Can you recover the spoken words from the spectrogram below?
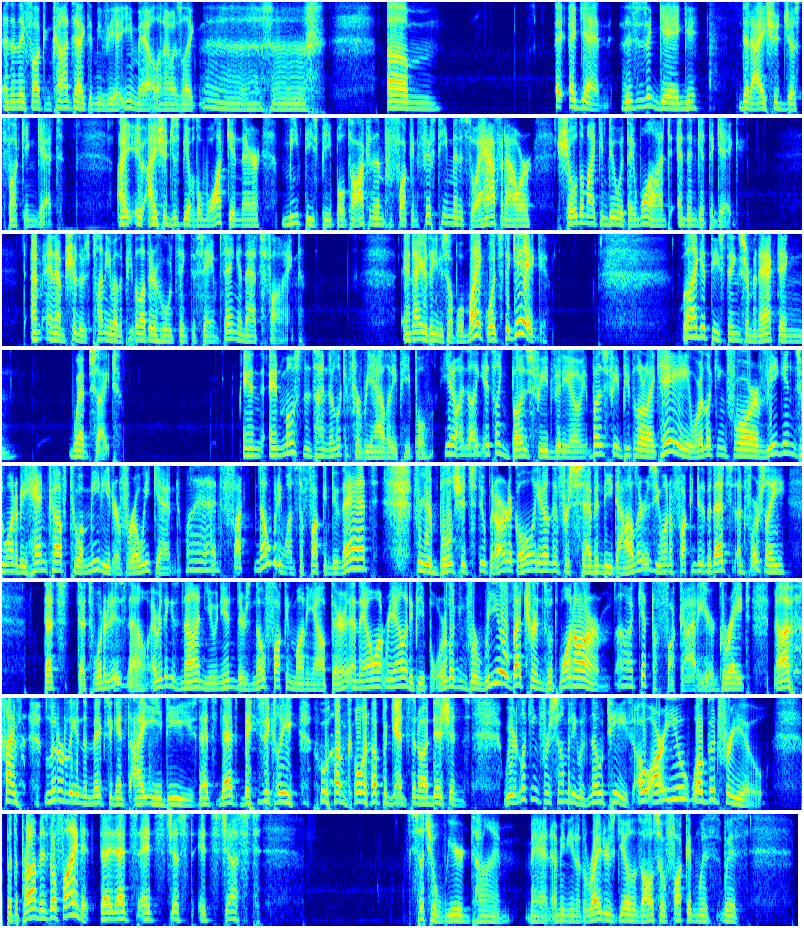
and then they fucking contacted me via email, and I was like, uh, um. again, this is a gig that I should just fucking get. I I should just be able to walk in there, meet these people, talk to them for fucking 15 minutes to a half an hour, show them I can do what they want, and then get the gig. I'm, and I'm sure there's plenty of other people out there who would think the same thing, and that's fine. And now you're thinking to yourself, well, Mike, what's the gig? Well, I get these things from an acting website and and most of the time they're looking for reality people. You know, like it's like BuzzFeed video. BuzzFeed people are like, "Hey, we're looking for vegans who want to be handcuffed to a meat eater for a weekend." Well, eh, fuck, nobody wants to fucking do that for your bullshit, stupid article. You know, for seventy dollars, you want to fucking do. But that's unfortunately that's that's what it is now. Everything is non-union. There's no fucking money out there, and they all want reality people. We're looking for real veterans with one arm. Oh, get the fuck out of here! Great. Now I'm literally in the mix against IEDs. That's that's basically who I'm going up against in auditions. We're looking for somebody with no teeth. Oh, are you? Well, good for you. But the problem is they'll find it. That, that's it's just it's just such a weird time, man. I mean, you know, the Writers Guild is also fucking with with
